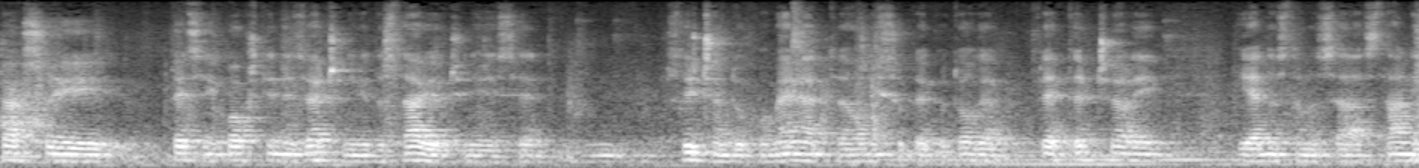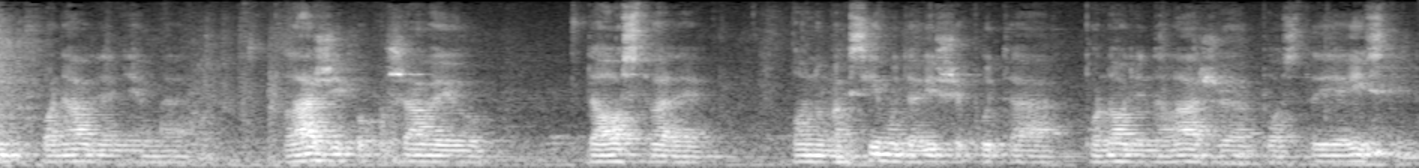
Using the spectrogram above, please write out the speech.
čak su i predsjednik opštine Zvečanin je dostavio, čini se, sličan dokument, oni su preko toga pretrčali i jednostavno sa stalnim ponavljanjem laži pokušavaju da ostvare onu maksimu da više puta ponovljena laž postaje istina.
